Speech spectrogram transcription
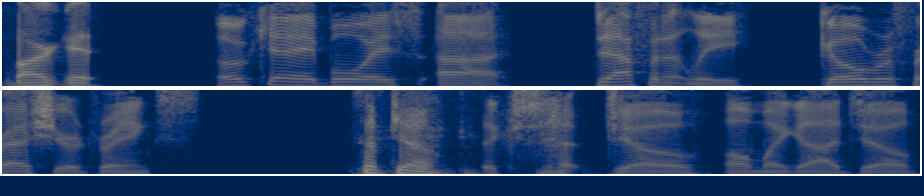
Mark it. Okay, boys. Uh definitely go refresh your drinks. Except Joe. Except Joe. Oh my God, Joe.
